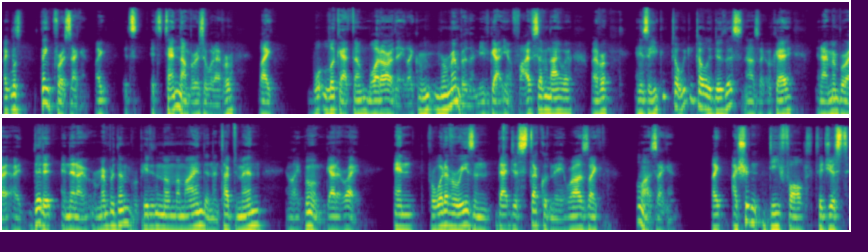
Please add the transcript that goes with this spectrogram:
Like, let's think for a second. Like, it's, it's 10 numbers or whatever. Like, w- look at them. What are they? Like, rem- remember them. You've got, you know, five, seven, nine, wha- whatever. And he said, you can, to- we can totally do this. And I was like, okay. And I remember I, I did it and then I remembered them, repeated them in my mind, and then typed them in and like, boom, got it right. And for whatever reason, that just stuck with me where I was like, hold on a second. Like, I shouldn't default to just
